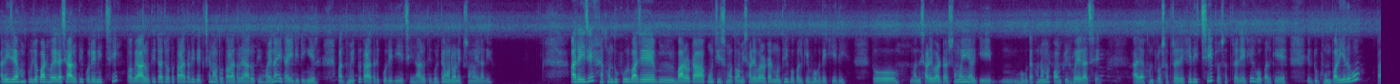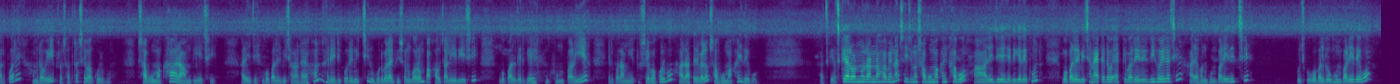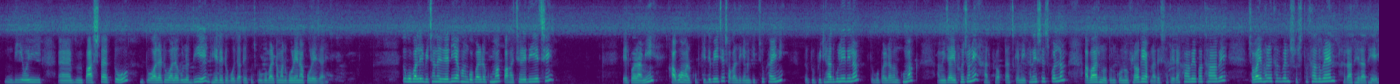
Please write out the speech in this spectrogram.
আর এই যে এখন পুজো পাঠ হয়ে গেছে, আরতি করে নিচ্ছি। তবে আরতিটা যত তাড়াতাড়ি দেখছেন, অত তাড়াতাড়ি আরতি হয় না। এটা এডিটিংয়ের মাধ্যমে একটু তাড়াতাড়ি করে দিয়েছি। আরতি করতে আমার অনেক সময় লাগে। আর এই যে এখন দুপুর বাজে বারোটা পঁচিশ মতো, আমি সাড়ে বারোটার মধ্যেই গোপালকে ভোগ দেখিয়ে দিই। তো মানে সাড়ে বারোটার সময়ই আর কি ভোগ দেখানো আমার কমপ্লিট হয়ে গেছে। আর এখন প্রসাদটা রেখে দিচ্ছি, প্রসাদটা রেখে গোপালকে একটু ঘুম পাড়িয়ে দেবো, তারপরে আমরা ওই প্রসাদটা সেবা করব। সাবু মাখা আর আম দিয়েছি। আর এই যে গোপালের বিছানাটা এখন রেডি করে নিচ্ছি। দুপুরবেলায় ভীষণ গরম, পাখাও চালিয়ে দিয়েছি। গোপালদেরকে ঘুম পাড়িয়ে এরপর আমি একটু সেবা করব আর রাতের বেলাও সাবু মাখাই দেব। আজকে আজকে আর অন্য রান্না হবে না, সেই জন্য সাবু মাখাই খাব। আর এই যে এদিকে দেখুন, গোপালের বিছানা একে একেবারে একেবারে রেডি হয়ে গেছে। আর এখন ঘুম পাড়িয়ে দিচ্ছি। পুচকু গোপালকেও ঘুম পাড়িয়ে দেবো। দিয়ে ওই পাশটা একটু তোয়ালা টোয়ালাগুলো দিয়ে ঘেরে দেবো, যাতে পুচকু গোপালটা আমার গড়ে না পড়ে যায়। তো গোপালের বিছানায় রেডি এখন গোপালটা ঘুমাক, পাখা ছেড়ে দিয়েছি। এরপর আমি খাব, আমার খুব খিদে পেয়েছে, সকাল থেকে আমি কিচ্ছু খাইনি। তো একটু পিঠে হাত বুলিয়ে দিলাম, তো গোপালটা এখন ঘুমাক। আমি যাই ভোজনে, আর ভ্লগটা আজকে আমি এখানেই শেষ করলাম। আবার নতুন কোনো ভ্লগে আপনাদের সাথে দেখা হবে, কথা হবে। সবাই ভালো থাকবেন, সুস্থ থাকবেন। রাধে রাধে।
